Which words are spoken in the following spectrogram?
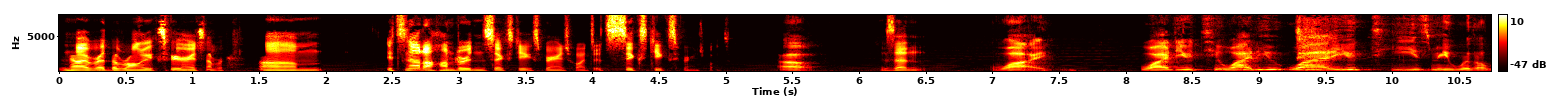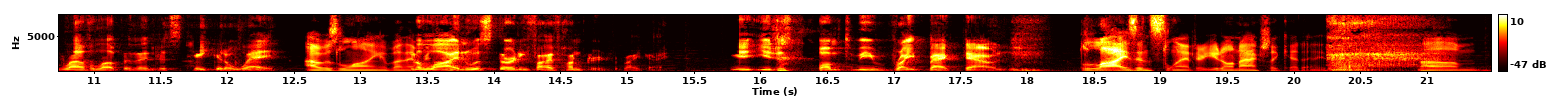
No, I read the wrong experience number. Um, it's not 160 experience points; it's 60 experience points. Oh, Is that why? Why do you te- why do you why do you tease me with a level up and then just take it away? I was lying about it. The line was 3500, my guy. You, you just bumped me right back down. lies and slander. You don't actually get anything. um,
